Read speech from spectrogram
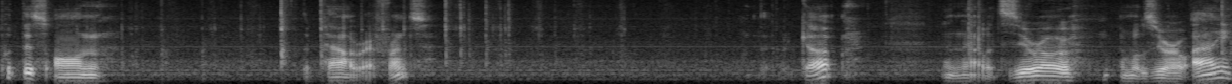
put this on the power reference. There we go. And now it's zero, and we'll zero A.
